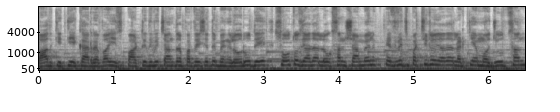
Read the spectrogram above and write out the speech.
ਬਾਅਦ ਕੀਤੀ ਇਹ ਕਾਰਵਾਈ। ਇਸ ਪਾਰਟੀ ਦੇ ਵਿੱਚ ਆਂਧਰਾ ਪ੍ਰਦੇਸ਼ ਅਤੇ ਬੈਂਗਲੁਰੂ ਦੇ 100 ਤੋਂ ਜ਼ਿਆਦਾ ਲੋਕ ਸਨ ਸ਼ਾਮਿਲ। ਇਸ ਵਿੱਚ 25 ਤੋਂ ਜ਼ਿਆਦਾ ਲੜਕੀਆਂ ਮੌਜੂਦ ਸਨ।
